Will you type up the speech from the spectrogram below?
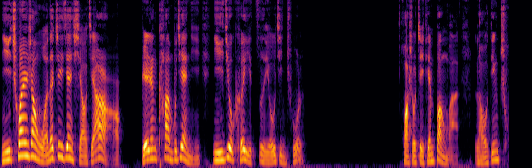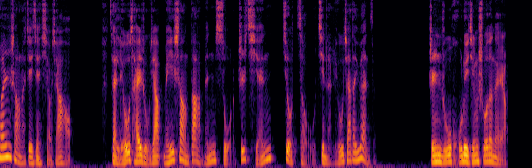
你穿上我的这件小夹袄。别人看不见你，你就可以自由进出了。话说这天傍晚，老丁穿上了这件小夹袄，在刘财主家没上大门锁之前，就走进了刘家的院子。真如狐狸精说的那样，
